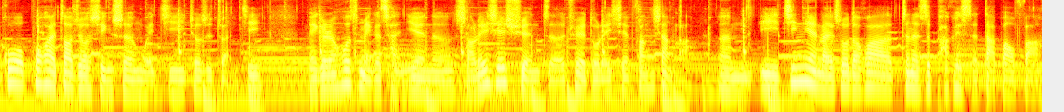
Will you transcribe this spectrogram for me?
不过破坏造就新生，危机就是转机。每个人或是每个产业呢，少了一些选择，却也多了一些方向啦。嗯，以今年来说的话，真的是 Podcast 的大爆发。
